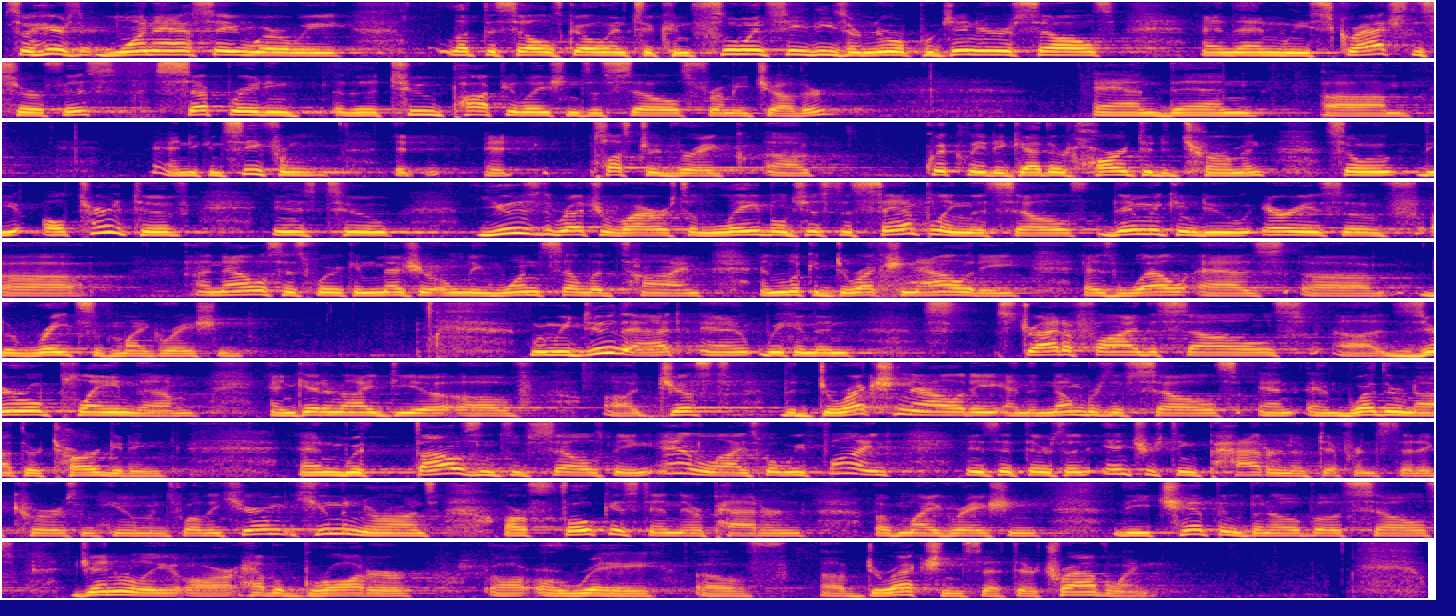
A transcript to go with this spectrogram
So here's one assay where we let the cells go into confluency. These are neuroprogenitor cells, and then we scratch the surface, separating the two populations of cells from each other. And then, um, and you can see from it, it clustered very uh, quickly together, hard to determine. So the alternative is to use the retrovirus to label just the sampling of the cells. Then we can do areas of uh, analysis where we can measure only one cell at a time and look at directionality as well as uh, the rates of migration. When we do that, and we can then stratify the cells, uh, zero plane them, and get an idea of uh, just the directionality and the numbers of cells and, and whether or not they're targeting. And with thousands of cells being analyzed, what we find is that there's an interesting pattern of difference that occurs in humans. While the human neurons are focused in their pattern of migration, the chimp and bonobo cells generally are, have a broader uh, array of, of directions that they're traveling.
